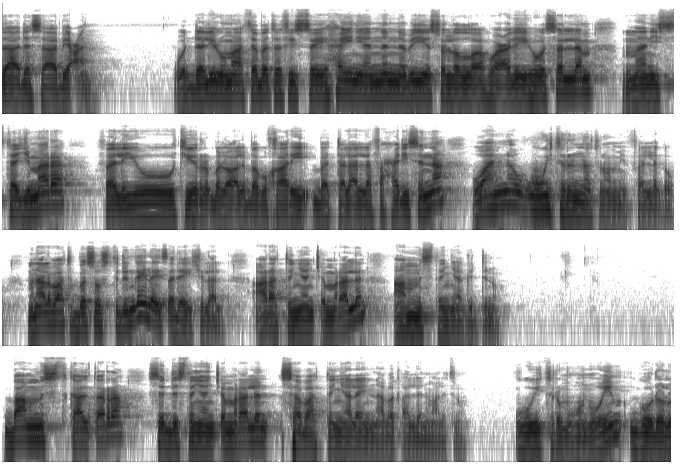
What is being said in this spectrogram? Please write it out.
ዛደ ሳቢዓን والدليل ما ثبت في الصحيحين أن النبي صلى الله عليه وسلم من استجمر ፈልዩቲር ብለዋል በቡኻሪ በተላለፈ ሐዲስና ዋናው ዊትርነቱ ነው የሚፈለገው። ምናልባት በሶስት ድንጋይ ላይ ጸዳ ይችላል። አራተኛ እንጨምራለን፣ አምስተኛ ግድ ነው። በአምስት ካልጠራ ስድስተኛ እንጨምራለን፣ ሰባተኛ ላይ እናበቃለን ማለት ነው። ዊትር መሆኑ ወይም ጎደሎ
